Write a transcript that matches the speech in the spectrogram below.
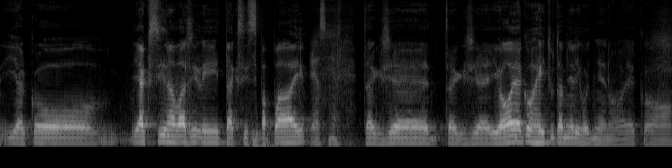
jako jak si navařili, tak si spapaj. Jasně. Takže, takže jo, jako hejtu tam měli hodně, no, jako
